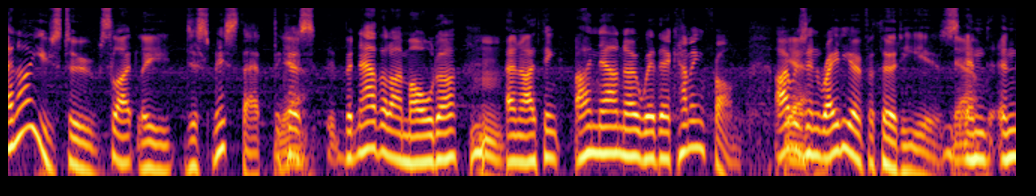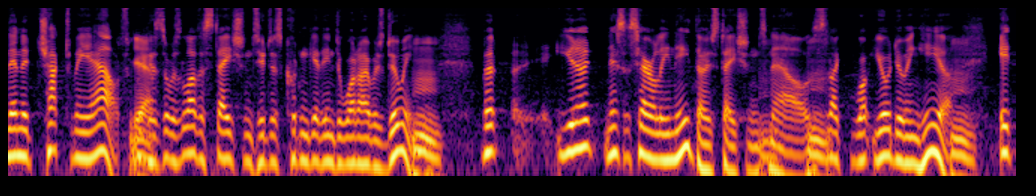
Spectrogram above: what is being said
And I used to slightly dismiss that because, but now that I'm older, and I think I now know where they're coming from. I was in radio for 30 years, Yeah. and, and then it chucked me out Yeah. because there was a lot of stations who just couldn't get into what I was doing. Hmm. But uh, you don't necessarily need those stations Hmm. now. It's like what you're doing here. It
